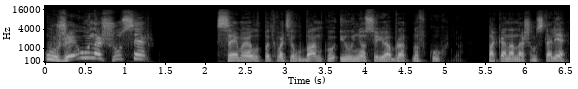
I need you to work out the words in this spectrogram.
Уже уношу, сэр». Сэмюэл подхватил банку и унес ее обратно в кухню, пока на нашем столе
